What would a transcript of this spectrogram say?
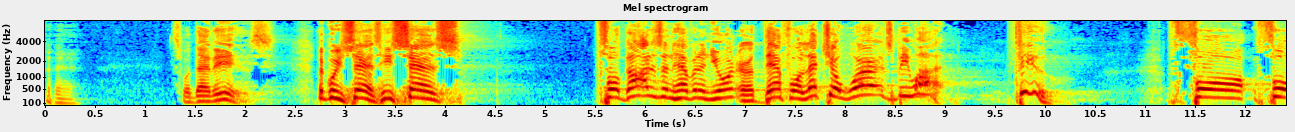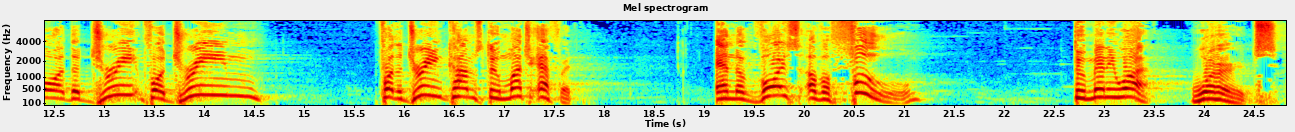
That's what that is. Look what he says. He says, For God is in heaven and you're on earth, therefore let your words be what? Few. For, for the dream, for dream, for the dream comes through much effort and the voice of a fool through many what? Words.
